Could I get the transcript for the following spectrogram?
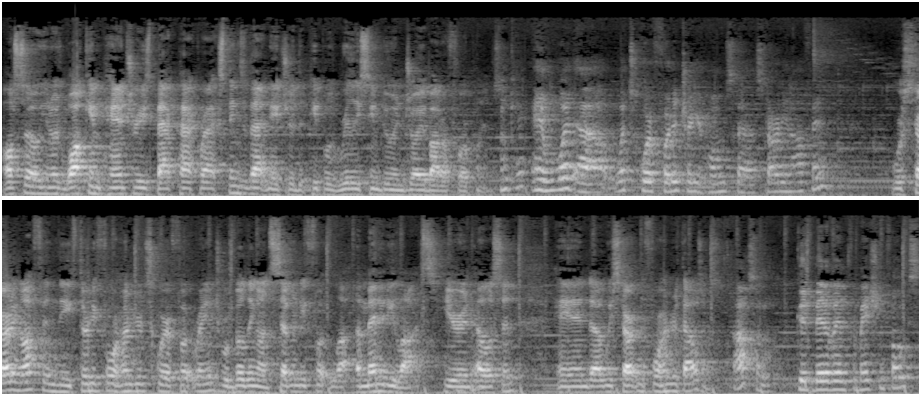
also, you know, walk-in pantries, backpack racks, things of that nature that people really seem to enjoy about our floor plans. Okay. And what uh, what square footage are your homes uh, starting off in? We're starting off in the 3,400 square foot range. We're building on 70 foot amenity lots here in Elyson and uh, we start in the 400,000. Awesome. Good bit of information, folks.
